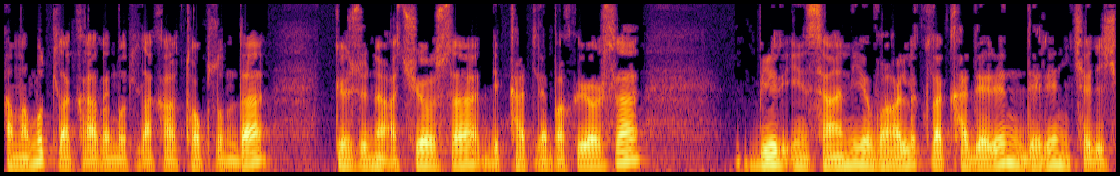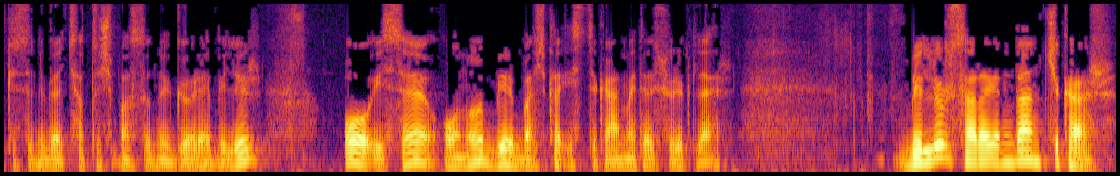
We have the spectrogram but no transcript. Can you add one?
ama mutlaka ve mutlaka toplumda gözünü açıyorsa, dikkatle bakıyorsa bir insani varlıkla kaderin derin çelişkisini ve çatışmasını görebilir. O ise onu bir başka istikamete sürükler. Billur sarayından çıkar,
